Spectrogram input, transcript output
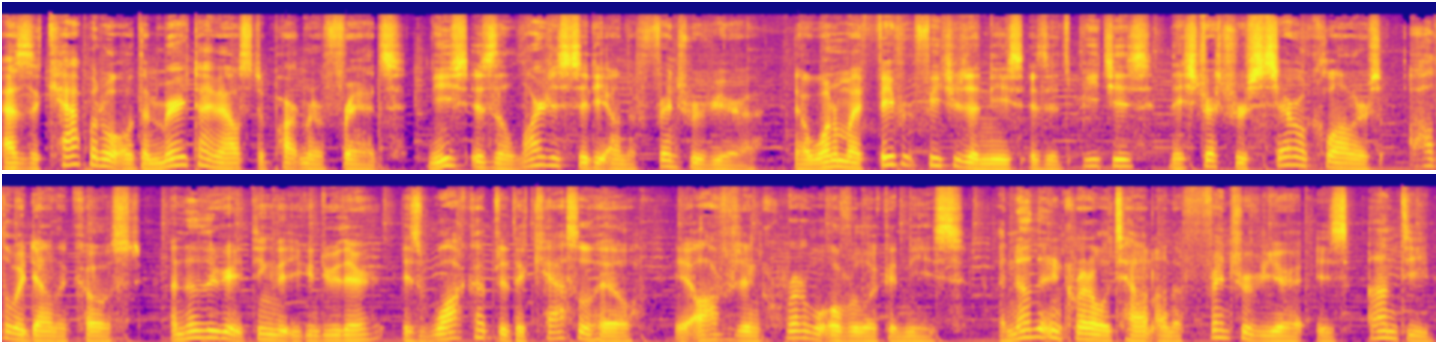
As the capital of the Maritime Alps Department of France, Nice is the largest city on the French Riviera. Now, one of my favorite features of Nice is its beaches. They stretch for several kilometers all the way down the coast. Another great thing that you can do there is walk up to the Castle Hill. It offers an incredible overlook of Nice. Another incredible town on the French Riviera is Antibes.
